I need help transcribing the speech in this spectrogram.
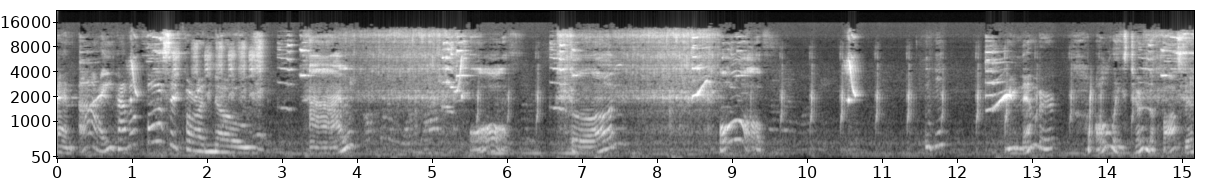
and I have a faucet for a nose. On. Off. On. Off. Remember, always turn the faucet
